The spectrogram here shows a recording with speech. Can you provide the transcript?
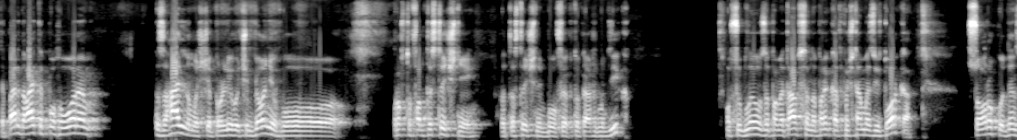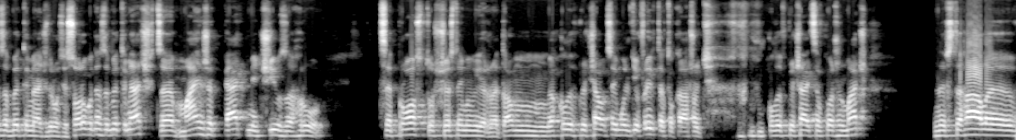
Тепер давайте поговоримо загальному ще про Лігу Чемпіонів, бо просто фантастичний, фантастичний був, як то кажуть, двік. особливо запам'ятався, наприклад, почнемо з вівторка. 41 забитий м'яч, друзі. 41 забитий м'яч це майже 5 м'ячів за гру. Це просто щось неймовірне. Там, я коли включав цей мультифрік, так то кажуть, коли включається в кожен матч, не встигали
